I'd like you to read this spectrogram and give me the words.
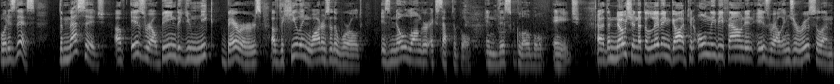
What is this? The message of Israel being the unique bearers of the healing waters of the world is no longer acceptable in this global age. Uh, the notion that the living God can only be found in Israel, in Jerusalem,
